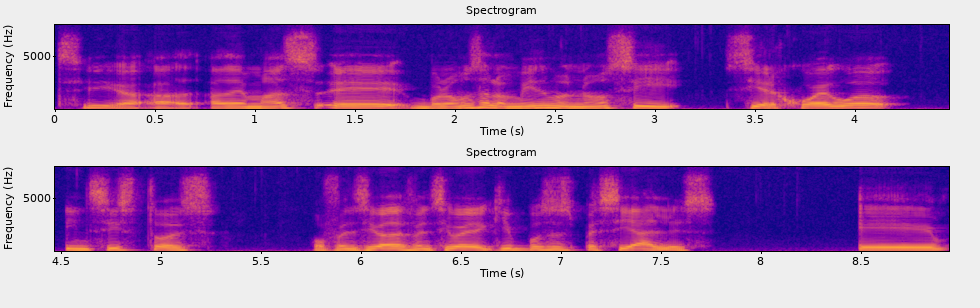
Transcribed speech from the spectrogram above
Sí, además, eh, volvemos a lo mismo, ¿no? Si, si el juego, insisto, es ofensiva, defensiva y equipos especiales, eh,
